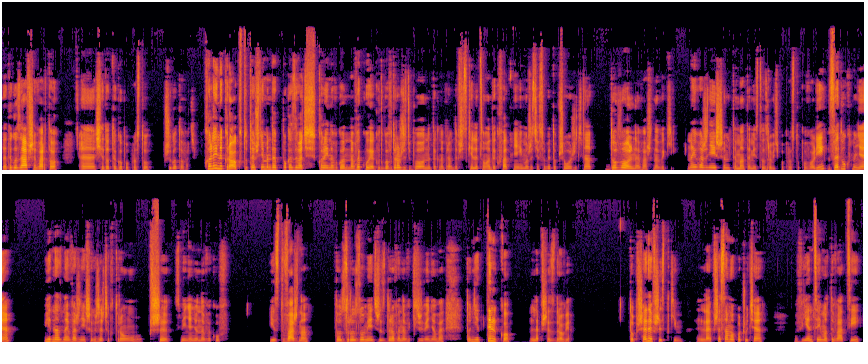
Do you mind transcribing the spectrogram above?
Dlatego zawsze warto e, się do tego po prostu przygotować. Kolejny krok, tutaj już nie będę pokazywać kolejnego nawyku, jak go wdrożyć, bo one tak naprawdę wszystkie lecą adekwatnie i możecie sobie to przełożyć na dowolne wasze nawyki. Najważniejszym tematem jest to zrobić po prostu powoli. Według mnie jedna z najważniejszych rzeczy, którą przy zmienianiu nawyków jest ważna, to zrozumieć, że zdrowe nawyki żywieniowe to nie tylko lepsze zdrowie. To przede wszystkim lepsze samopoczucie, więcej motywacji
